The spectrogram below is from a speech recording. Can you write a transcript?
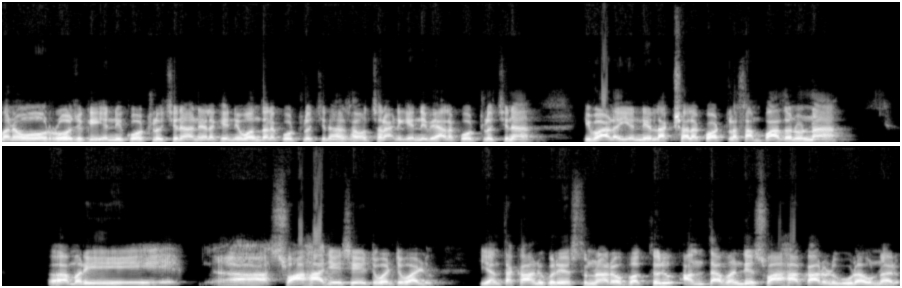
మనం రోజుకి ఎన్ని కోట్లు వచ్చినా నెలకి ఎన్ని వందల కోట్లు వచ్చినా సంవత్సరానికి ఎన్ని వేల కోట్లు వచ్చినా ఇవాళ ఎన్ని లక్షల కోట్ల సంపాదనున్నా మరి స్వాహా చేసేటువంటి వాళ్ళు ఎంత కానుకలు వేస్తున్నారో భక్తులు అంతమంది స్వాహాకారులు కూడా ఉన్నారు.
